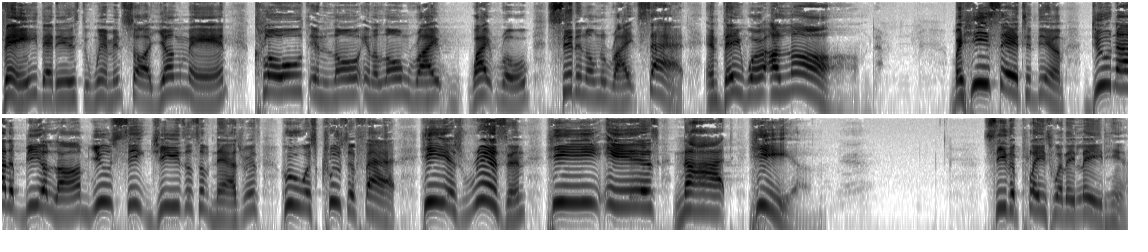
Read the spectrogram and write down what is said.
they, that is the women, saw a young man clothed in, long, in a long right, white robe sitting on the right side, and they were alarmed. But he said to them, Do not be alarmed. You seek Jesus of Nazareth, who was crucified. He is risen. He is not here. See the place where they laid him.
